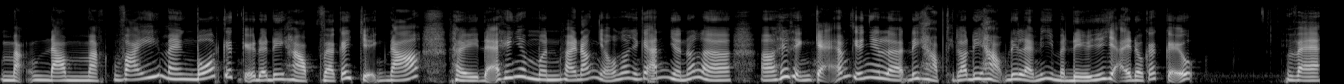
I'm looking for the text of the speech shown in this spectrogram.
mặc đầm mặc váy mang bốt cái kiểu để đi học. Và cái chuyện đó thì đã khiến cho mình phải đón nhận số những cái ánh nhìn đó là uh, thiếu thiện cảm kiểu như là đi học thì lo đi học đi làm cái gì mà điều như vậy đồ các kiểu và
